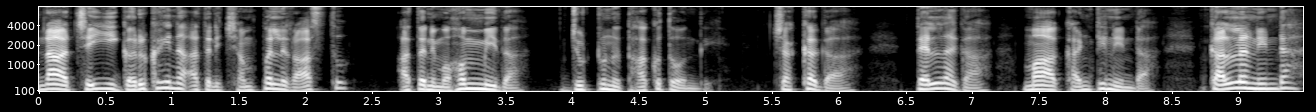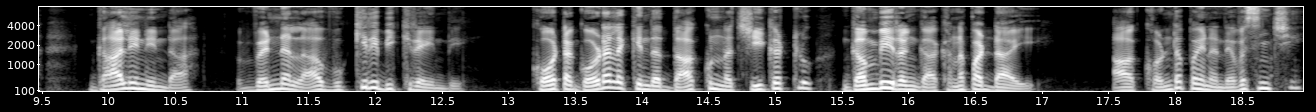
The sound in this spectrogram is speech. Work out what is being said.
నా చెయ్యి గరుకైన అతని చెంపల్ని రాస్తూ అతని మొహం మీద జుట్టును తాకుతోంది. చక్కగా తెల్లగా మా కంటినిండా కళ్ళనిండా గాలినిండా వెన్నెల ఉక్కిరిబిక్కిరైంది కోట గోడల కింద దాక్కున్న చీకట్లు గంభీరంగా కనపడ్డాయి. ఆ కొండపైన నివసించి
